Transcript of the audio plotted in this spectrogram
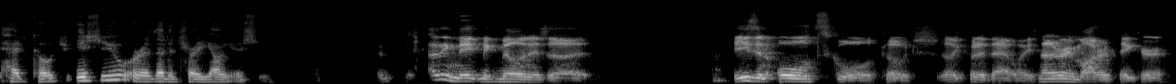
head coach issue or is that a Trae Young issue? I think Nate McMillan is a he's an old school coach. Like put it that way. He's not a very modern thinker.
